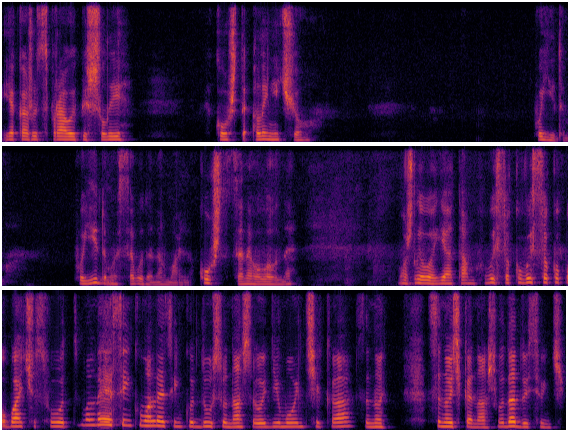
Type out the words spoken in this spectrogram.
як кажуть, справи пішли кошти, але нічого. Поїдемо. Поїдемо, все буде нормально. Кошти це не головне. Можливо, я там високо-високо побачу свою малесеньку, малесеньку душу нашого Дімончика, сино, синочка нашого, да, Дусюнчик?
